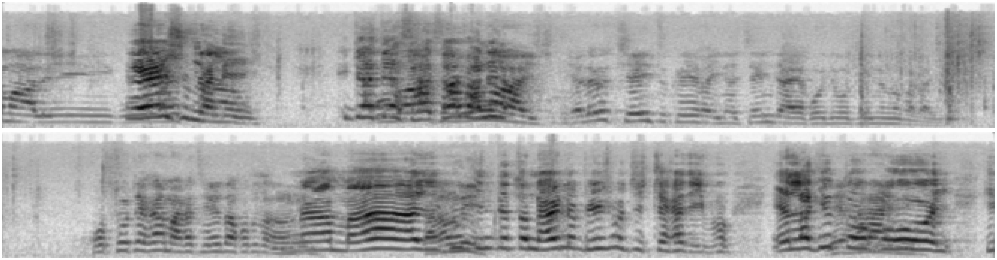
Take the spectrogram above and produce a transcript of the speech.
মালিক এই শুনালি এটা দিয়ে সাদা বানি চেঞ্জ তোকে ভাই না চেঞ্জ আয় কই দেবো চেঞ্জ না ফেলাই কত টাকা মারা দাও কত জানো না মা জানোনি? কিনতে তো নাইলে বিশ পঁচিশ টাকা যাইব এর লাগি। তো কই? কি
